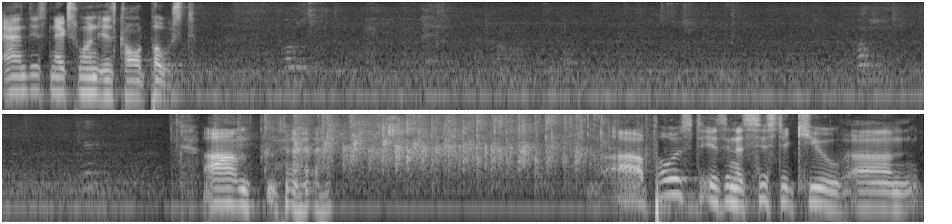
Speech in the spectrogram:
and this next one is called post. Um, uh, post is an assisted cue. Um,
